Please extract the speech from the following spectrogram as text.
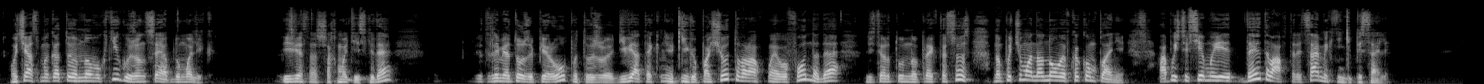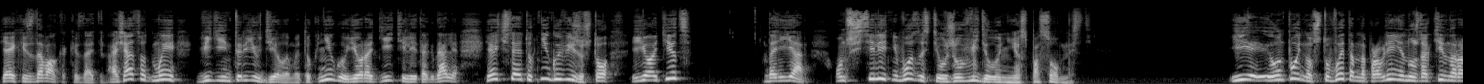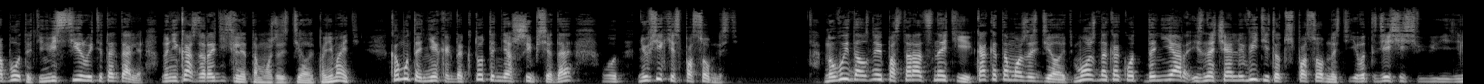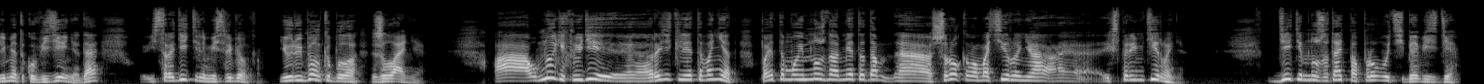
Вот сейчас мы готовим новую книгу Жансей Абдумалик, известный шахматистский, да? Это для меня тоже первый опыт, уже девятая книга по счету в рамках моего фонда, да, литературного проекта СОС. Но почему она новая в каком плане? Обычно все мы до этого авторы сами книги писали. Я их издавал как издатель. А сейчас вот мы в виде интервью делаем эту книгу, ее родители и так далее. Я читаю эту книгу и вижу, что ее отец, Данияр, он в шестилетнем возрасте уже увидел у нее способность. И он понял, что в этом направлении нужно активно работать, инвестировать и так далее. Но не каждый родитель это может сделать, понимаете? Кому-то некогда, кто-то не ошибся, да? Вот. Не у всех есть способности. Но вы должны постараться найти, как это можно сделать. Можно, как вот Даньяр изначально увидеть эту способность, и вот здесь есть элемент такого везения, да, и с родителями, и с ребенком. И у ребенка было желание. А у многих людей, родителей этого нет. Поэтому им нужно методом широкого массирования, экспериментирования. Детям нужно дать попробовать себя везде.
